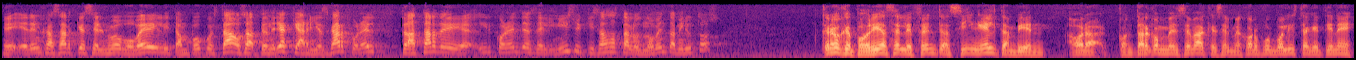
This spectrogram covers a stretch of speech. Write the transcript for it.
eh, Eden Hazard que es el nuevo Bale y tampoco está, o sea, tendría que arriesgar con él, tratar de ir con él desde el inicio y quizás hasta los 90 minutos. Creo que podría hacerle frente así en él también. Ahora, contar con Benzema, que es el mejor futbolista que tiene,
